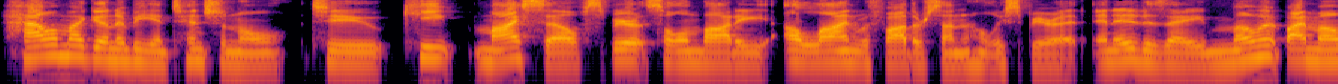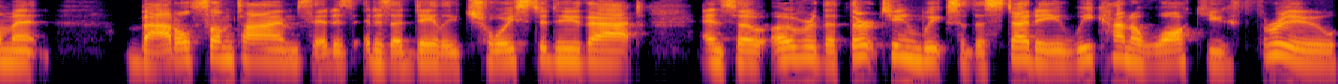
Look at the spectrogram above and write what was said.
how am I going to be intentional to keep myself, spirit, soul, and body aligned with Father, Son, and Holy Spirit? And it is a moment by moment battle sometimes it is it is a daily choice to do that and so over the 13 weeks of the study, we kind of walk you through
